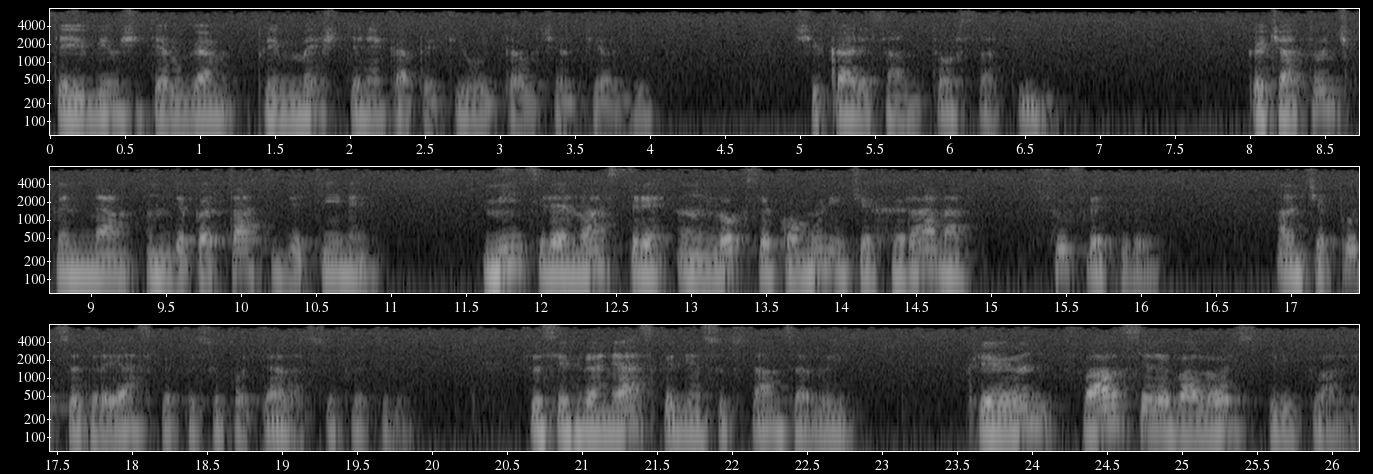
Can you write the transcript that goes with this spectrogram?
Te iubim și te rugăm, primește-ne ca pe Fiul tău cel pierdut și care s-a întors la tine. Căci atunci când ne-am îndepărtat de tine, mințile noastre, în loc să comunice hrana sufletului, a început să trăiască pe supoteala sufletului, să se hrănească din substanța lui, creând falsele valori spirituale.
